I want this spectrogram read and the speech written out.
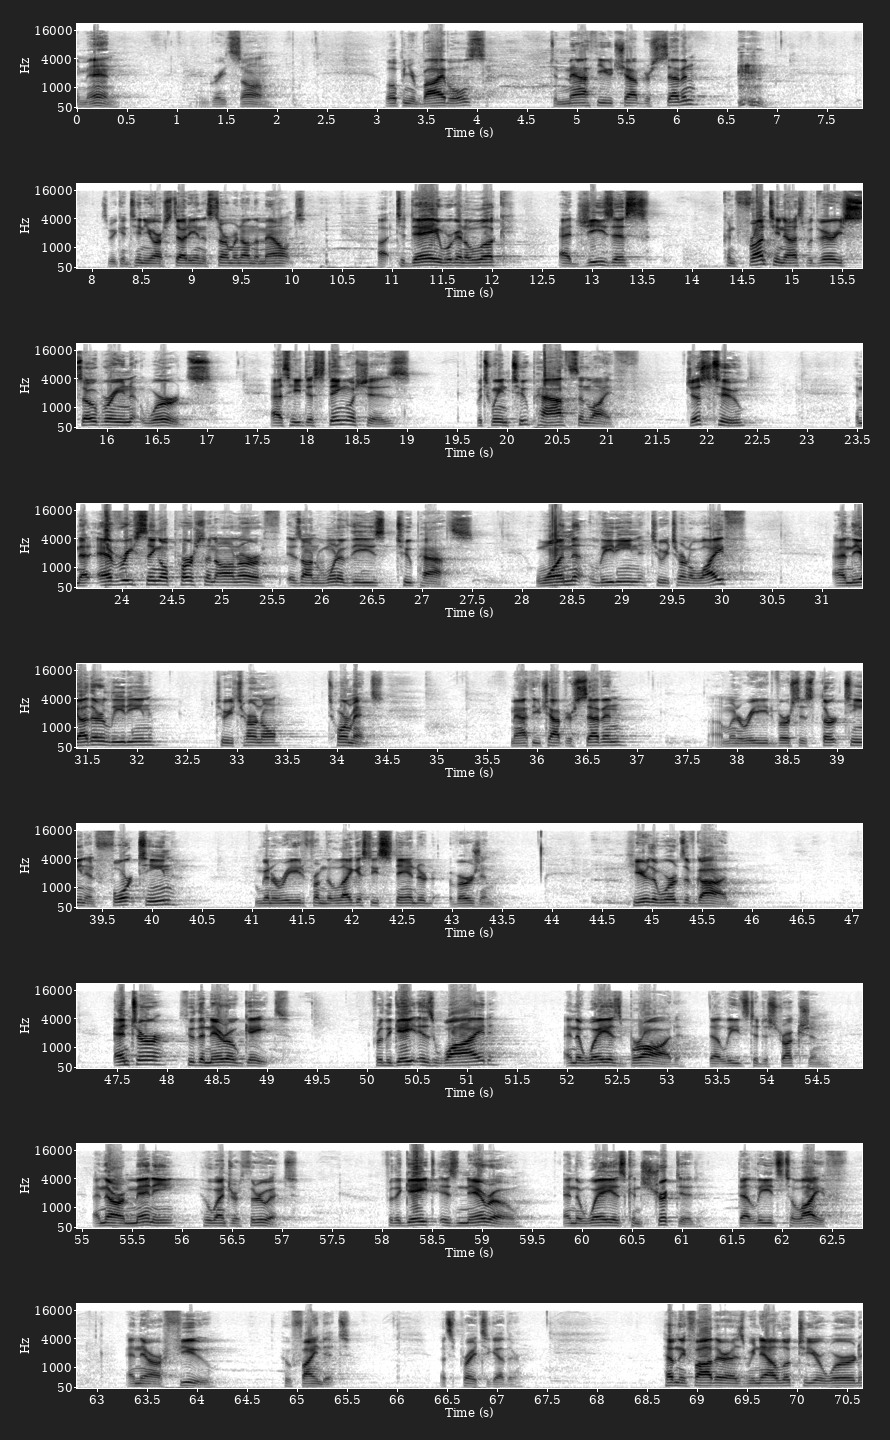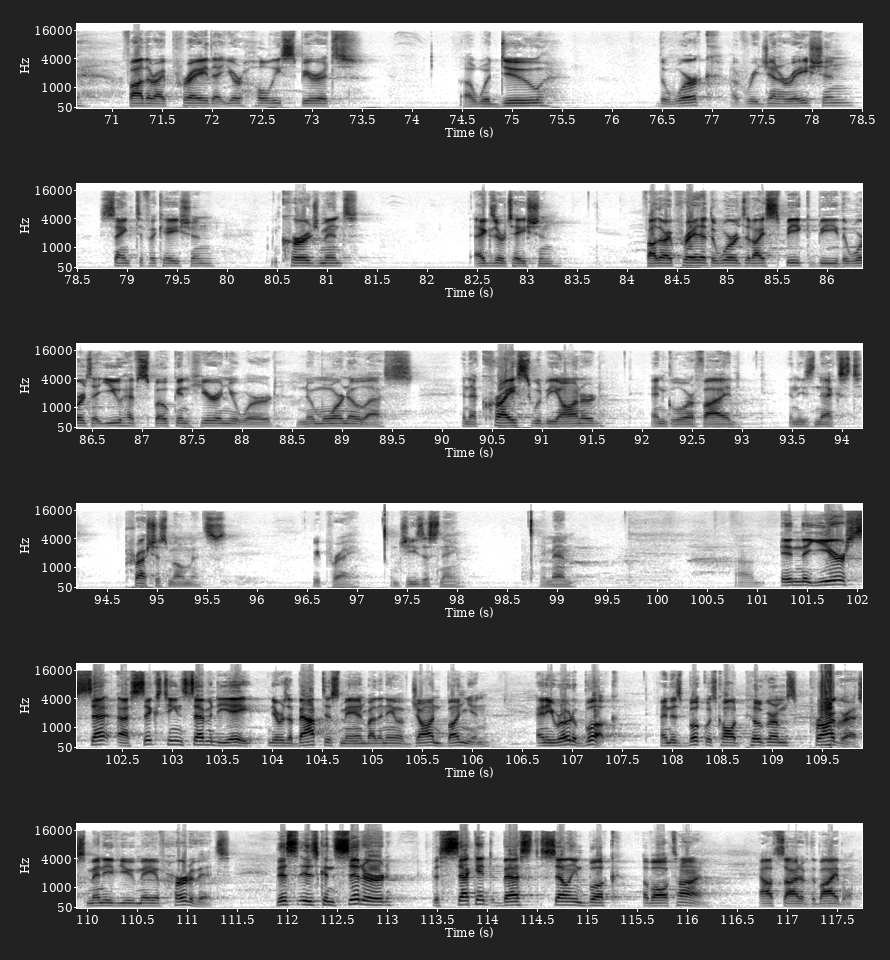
Amen. Great song. Open your Bibles to Matthew chapter 7 as we continue our study in the Sermon on the Mount. Uh, today we're going to look at Jesus confronting us with very sobering words as he distinguishes between two paths in life, just two, and that every single person on earth is on one of these two paths one leading to eternal life, and the other leading to eternal torment. Matthew chapter 7, I'm going to read verses 13 and 14. I'm going to read from the Legacy Standard Version. Hear the words of God Enter through the narrow gate, for the gate is wide and the way is broad that leads to destruction, and there are many who enter through it. For the gate is narrow, and the way is constricted that leads to life, and there are few who find it. Let's pray together. Heavenly Father, as we now look to your word, Father, I pray that your Holy Spirit uh, would do the work of regeneration, sanctification, encouragement, exhortation. Father, I pray that the words that I speak be the words that you have spoken here in your word, no more, no less, and that Christ would be honored and glorified in these next precious moments. We pray. In Jesus' name, amen. Um, in the year set, uh, 1678, there was a Baptist man by the name of John Bunyan, and he wrote a book. And this book was called Pilgrim's Progress. Many of you may have heard of it. This is considered the second best selling book of all time outside of the Bible.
